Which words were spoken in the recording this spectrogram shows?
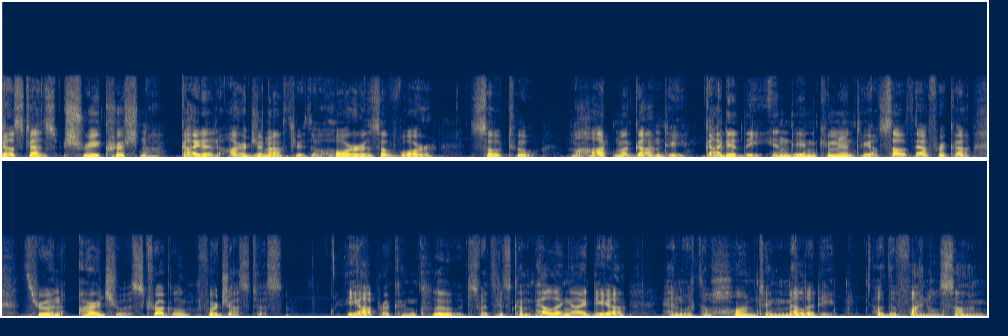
Just as Sri Krishna guided Arjuna through the horrors of war, so too Mahatma Gandhi guided the Indian community of South Africa through an arduous struggle for justice. The opera concludes with this compelling idea and with the haunting melody of the final song.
